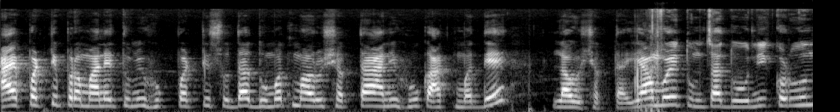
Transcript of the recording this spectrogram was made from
आयपट्टीप्रमाणे तुम्ही हुकपट्टीसुद्धा दुमत मारू शकता आणि हुक आतमध्ये लावू शकता. यामुळे तुमचा दोन्हीकडून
